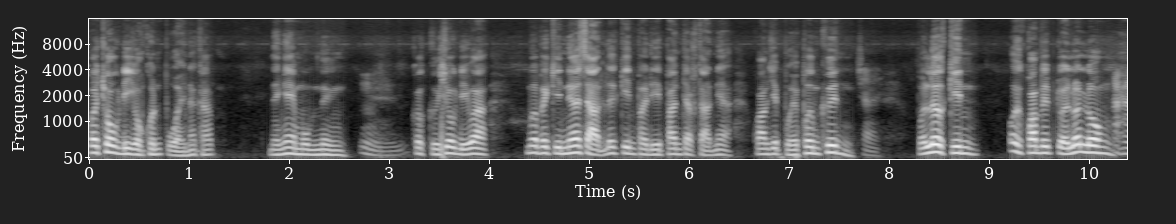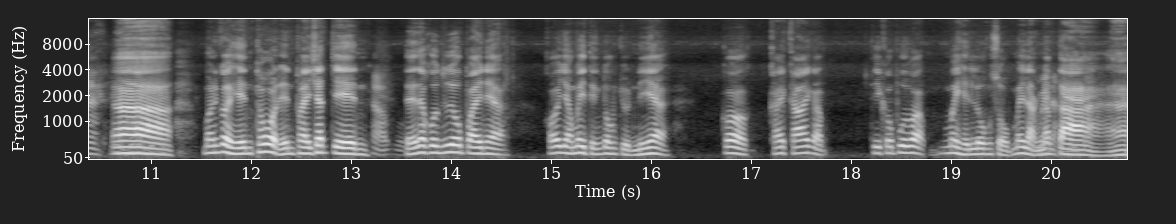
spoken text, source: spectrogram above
ก็โชคดีของคนป่วยนะครับ ในแง่มุมหนึ่งอืม ก็คือโชคดีว่า เมื่อไปกินเนื้อสัตว์หรือกินผลิตภัณฑ์จากสัตว์เนี่ยความเจ็บป่วยเพิ่มขึ้นใช่ พอเลิกกินโอ้ยความเจ็บป่วยลดลงอ่า อ่ามันก็เห็นโทษเห็นภัยชัดเจน ครับผมแต่ถ้าคนทั่วไปเนี่ยเขายังไม่ถึงตรงจุดเนี้ยก็คล้ายๆกับที่เขาพูดว่าไม่เห็นลงศพไม่หลั่งน้ำตาอ่า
